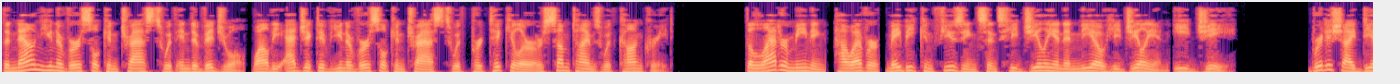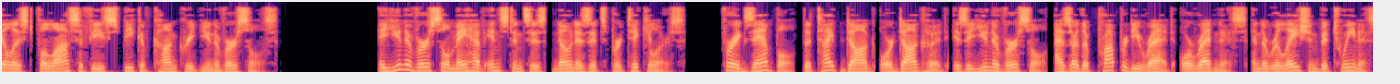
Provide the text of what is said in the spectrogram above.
The noun universal contrasts with individual, while the adjective universal contrasts with particular or sometimes with concrete. The latter meaning, however, may be confusing since Hegelian and Neo-Hegelian e.g. British idealist philosophies speak of concrete universals. A universal may have instances, known as its particulars. For example, the type dog or doghood is a universal, as are the property red or redness and the relation betweenness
